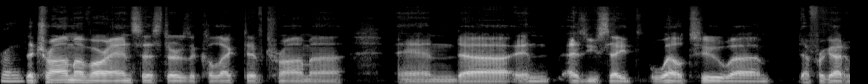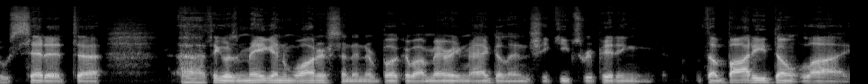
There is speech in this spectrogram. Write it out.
right. the trauma of our ancestors, the collective trauma. And, uh, and as you say, well, too, uh, I forgot who said it. Uh, uh, I think it was Meggan Watterson in her book about Mary Magdalene. She keeps repeating the body don't lie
